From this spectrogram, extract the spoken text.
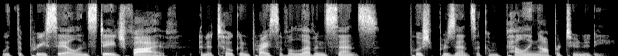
With the presale in stage 5 and a token price of 11 cents, Pushd presents a compelling opportunity.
